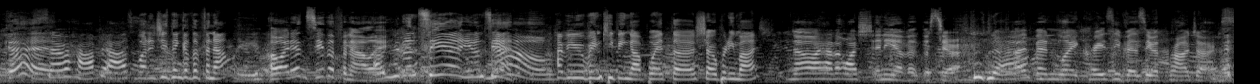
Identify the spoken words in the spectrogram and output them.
Good. So happy to ask. What did you think of the finale? Oh, I didn't see the finale. Oh, you didn't see it. You didn't see no. it. Have you been keeping up with the show pretty much? No, I haven't watched any of it this year. No? I've been like crazy busy with projects.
